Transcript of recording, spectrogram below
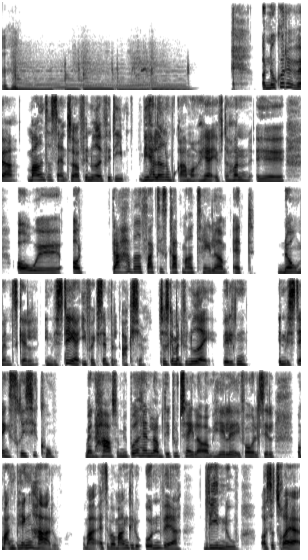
Mm-hmm. Og nu kunne det være meget interessant så at finde ud af, fordi vi har lavet nogle programmer her efterhånden, øh, og, øh, og der har været faktisk ret meget tale om, at når man skal investere i for eksempel aktier, så skal man finde ud af, hvilken investeringsrisiko man har, som jo både handler om det, du taler om, Helle, i forhold til, hvor mange penge har du? Hvor mange, altså, hvor mange kan du undvære lige nu? Og så tror jeg,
